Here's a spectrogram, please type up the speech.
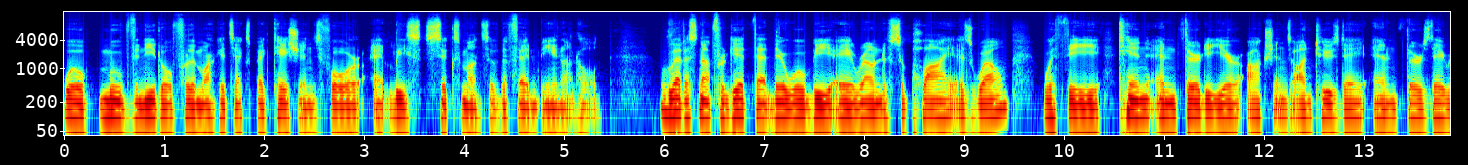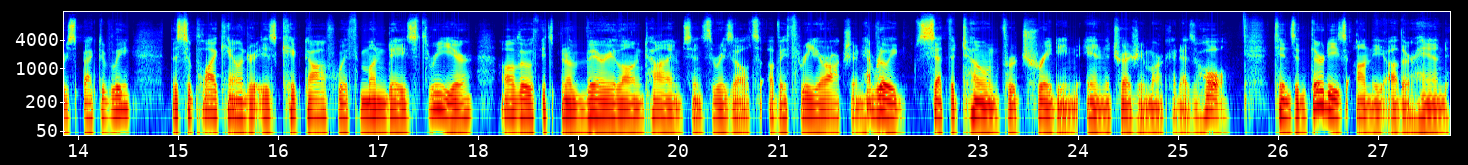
will move the needle for the market's expectations for at least six months of the Fed being on hold. Let us not forget that there will be a round of supply as well, with the 10 and 30 year auctions on Tuesday and Thursday, respectively. The supply calendar is kicked off with Monday's three year, although it's been a very long time since the results of a three year auction have really set the tone for trading in the Treasury market as a whole. 10s and 30s, on the other hand,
